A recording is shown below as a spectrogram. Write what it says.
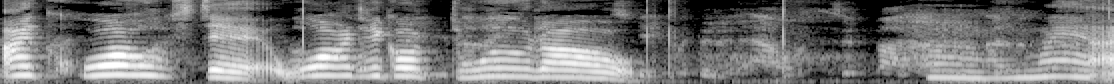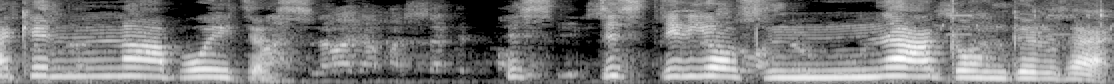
I closed it. Why did it go through though? Oh man, I cannot believe this. This this video's not going good at that.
